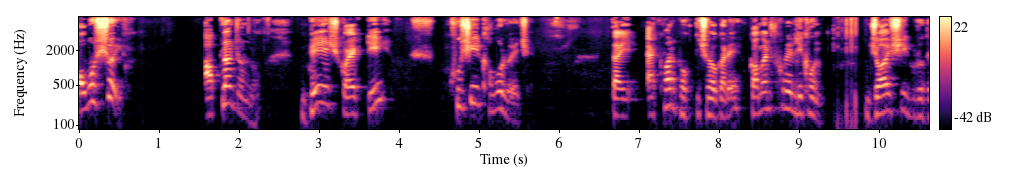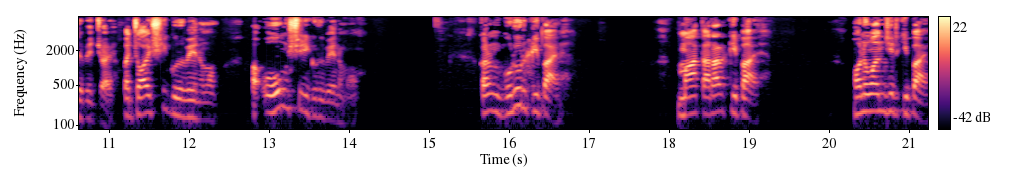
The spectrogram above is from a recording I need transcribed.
অবশ্যই আপনার জন্য বেশ কয়েকটি খুশির খবর রয়েছে। তাই একবার ভক্তি সহকারে কমেন্টস করে লিখুন, জয় শ্রী গুরুদেবের জয় বা জয় শ্রী গুরুবে নম বা ওম শ্রী গুরুবে নম কারণ গুরুর কৃপায়, মা তারার কৃপায়, হনুমানজির কৃপায়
